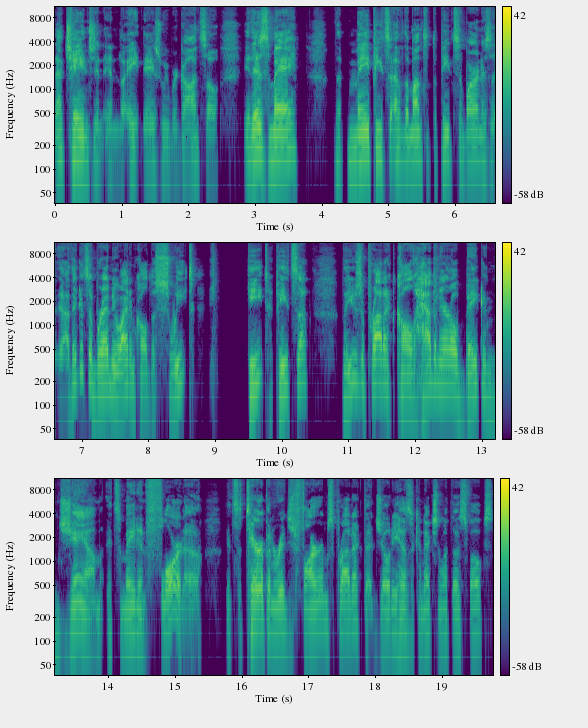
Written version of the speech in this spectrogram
that changed in, in the eight days we were gone. So it is May. The May pizza of the month at the Pizza Barn is, I think it's a brand new item called the Sweet Heat Pizza. They use a product called Habanero Bacon Jam. It's made in Florida. It's a Terrapin Ridge Farms product that Jody has a connection with those folks.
